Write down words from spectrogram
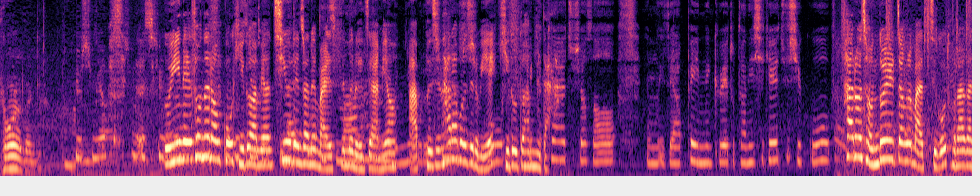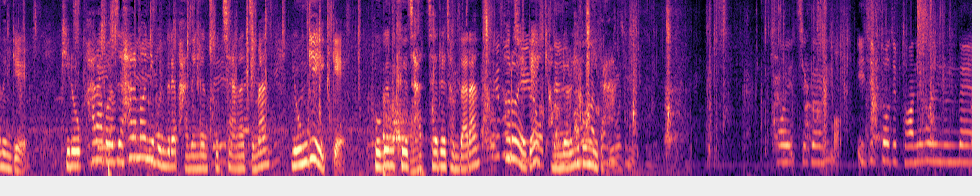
병원에 다녀. 의인의 손을 얹고 기도하면 치유된다는 말씀을 의지하며 아프신 할아버지를 위해 기도도 합니다. 깨끗게 해주셔서 음, 이제 앞에 있는 교회도 다니시게 해주시고 하루 전도 일정을 마치고 돌아가는 길. 비록 할아버지 할머니 분들의 반응은 좋지 않았지만 용기 있게 복음 그 자체를 전달한 서로에게 격려를 해봅니다. 저희 지금 막이집 저 집 다니고 있는데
